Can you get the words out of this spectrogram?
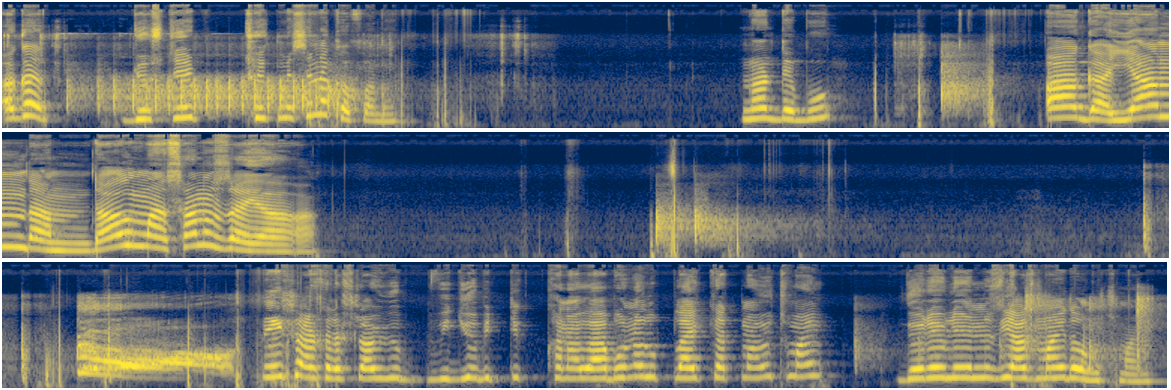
Aga gösterip çekmesene kafanı. Nerede bu? Aga yandan dalmasanıza ya. Neyse arkadaşlar video bitti. Kanala abone olup like atmayı unutmayın. Görevlerinizi yazmayı da unutmayın.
